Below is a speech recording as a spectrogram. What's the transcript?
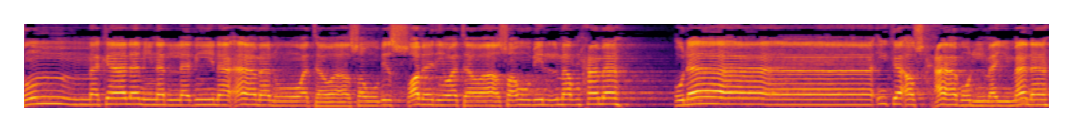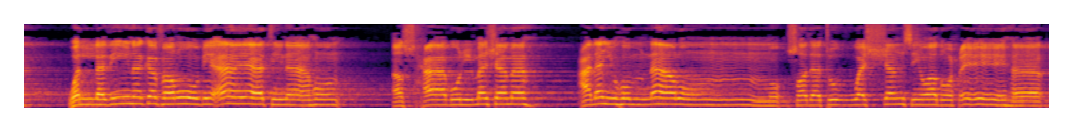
ثم كان من الذين آمنوا وتواصوا بالصبر وتواصوا بالمرحمة. أولئك أصحاب الميمنة والذين كفروا بآياتنا هم أصحاب المشمة. عليهم نار مؤصدة والشمس وضحيها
